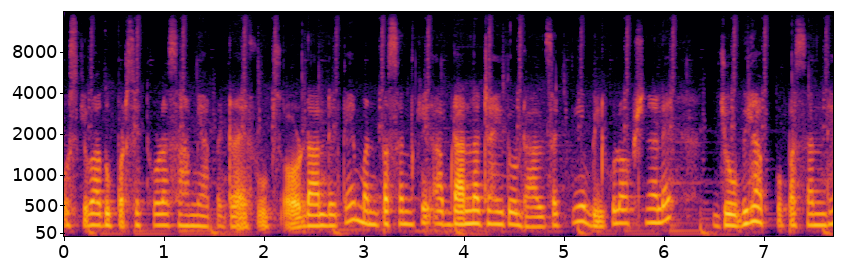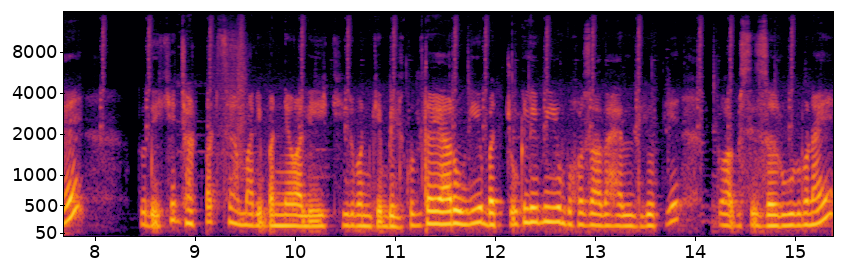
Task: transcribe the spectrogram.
उसके बाद ऊपर से थोड़ा सा हम यहाँ पर ड्राई फ्रूट्स और डाल लेते हैं। मनपसंद के आप डालना चाहिए तो डाल सकती हैं, बिल्कुल ऑप्शनल है। जो भी आपको पसंद है तो देखिए, झटपट से हमारी बनने वाली ये खीर बन के बिल्कुल तैयार होगी। बच्चों के लिए भी ये बहुत ज़्यादा हेल्दी होती है तो आप इसे ज़रूर बनाएँ।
